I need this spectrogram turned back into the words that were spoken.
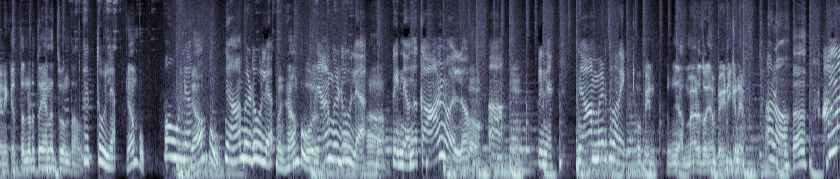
എനിക്ക് എത്തുന്നിടത്ത് ഞാൻ എത്തും എത്തൂല. ഞാൻ പോകും പോവൂല. ഞാൻ വിടൂല. ഞാൻ വിടൂല. പിന്നെ ഒന്ന് കാണണമല്ലോ ആ. പിന്നെ ഞാൻ അമ്മയടുത്ത് പറയും. ഓ, പിന്നെ. ഞാൻ പേടിക്കണേ. ആണോ? ഇവിടെ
